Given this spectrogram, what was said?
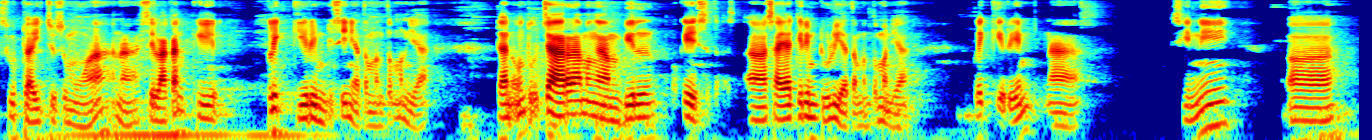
sudah hijau semua. Nah, silakan ki klik kirim di sini ya teman-teman ya. Dan untuk cara mengambil oke uh, saya kirim dulu ya teman-teman ya. Klik kirim. Nah, sini uh,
